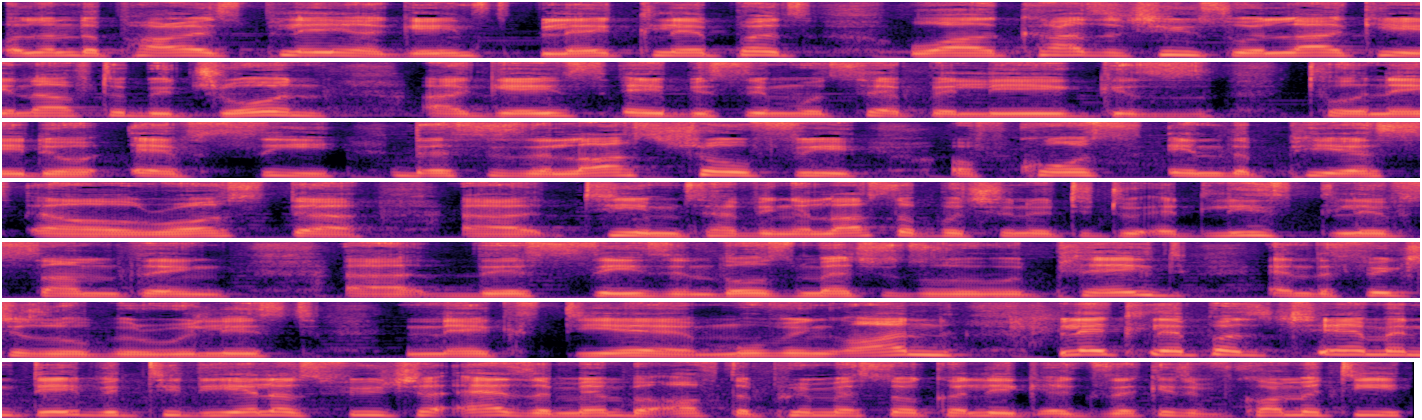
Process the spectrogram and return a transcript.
Orlando Pirates playing against Black Leopards, while Kaizer Chiefs were lucky enough to be drawn against ABC Motsepe League's Tornado FC. This is the last trophy, of course, in the PSL roster. Uh, teams having a last opportunity to at least lift something uh, this season. Those matches will be played and the fixtures will be released next year. Moving on, Black Leopards chairman David Thidiela's future as a member of the Premier Soccer League Executive Committee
